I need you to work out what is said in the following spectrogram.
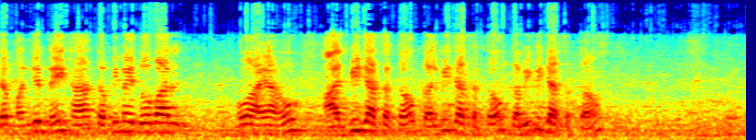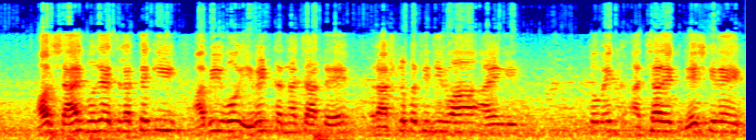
जब मंदिर नहीं था तब भी मैं दो बार वो आया हूँ। आज भी जा सकता हूँ, कल भी जा सकता हूँ, कभी भी जा सकता हूँ। और शायद मुझे ऐसे लगता है कि अभी वो इवेंट करना चाहते हैं, राष्ट्रपति जी वहाँ आएँगी। तो एक अच्छा एक देश के लिए एक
